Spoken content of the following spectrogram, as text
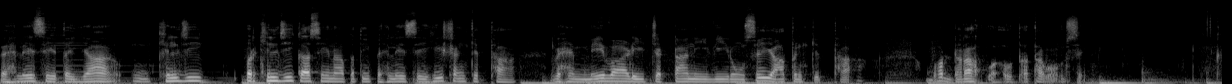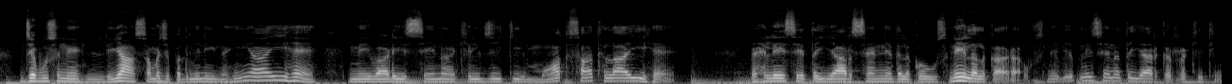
पहले से तैयार, खिलजी, पर खिलजी का सेनापति पहले से ही शंकित था। वह मेवाड़ी, चट्टानी वीरों से आतंकित था। बहुत डरा हुआ होता था वो उनसे जब उसने लिया, समझ पद्मिनी नहीं आई है। मेवाड़ी सेना खिलजी की मौत साथ लाई है। पहले से तैयार सैन्य दल को उसने ललकारा। उसने भी अपनी सेना तैयार कर रखी थी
